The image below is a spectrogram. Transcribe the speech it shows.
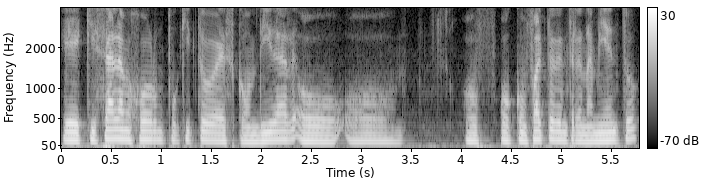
eh, quizá a lo mejor un poquito escondida o, con falta de entrenamiento,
